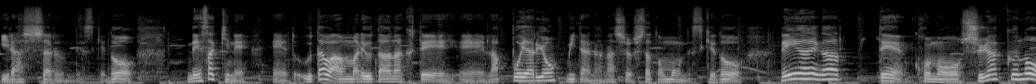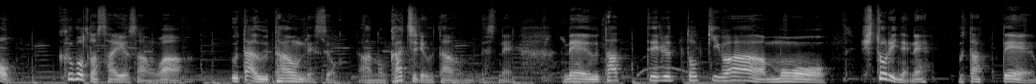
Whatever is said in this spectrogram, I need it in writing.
いらっしゃるんですけど、で、さっきね、えーと、歌はあんまり歌わなくて、えー、ラップをやるよみたいな話をしたと思うんですけど、恋愛があって、この主役の久保田さゆさんは歌歌うんですよ。あの、ガチで歌うんですね。で、歌ってる時は、もう、一人でね、歌って、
